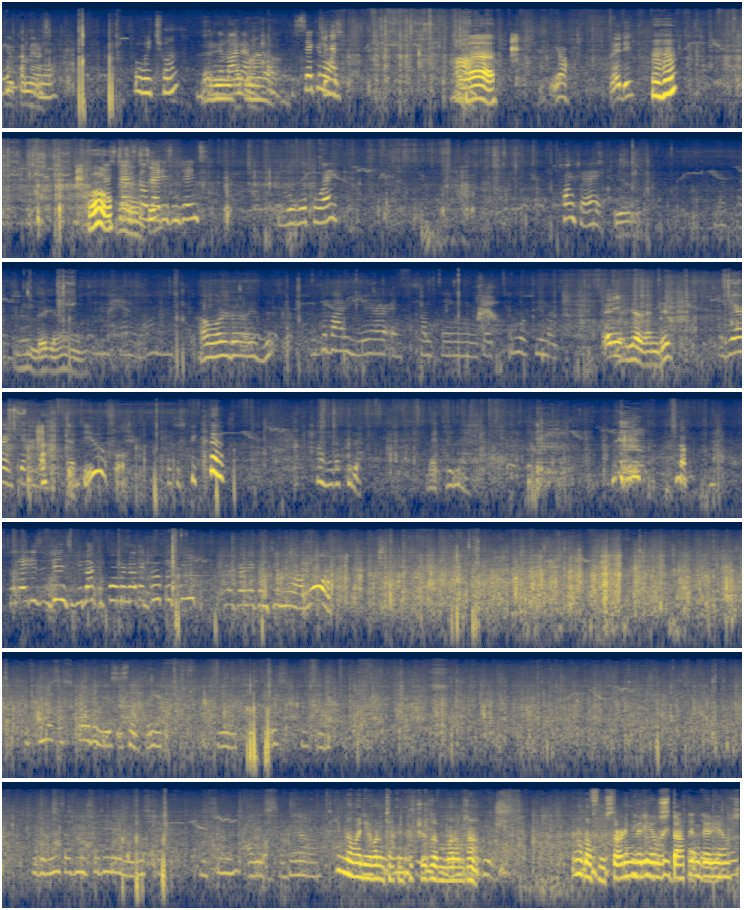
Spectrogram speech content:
with your cameras. Yeah. Which one? Singalana. The second one. yeah Ready? Mm-hmm. Whoa. Just stand still, ladies and gents. We'll walk away. Puncture, eh? Yes. Big animal. How old uh, is this? It's about a year and something, like two or three months. Ready? Yeah, and this? Year and seven ah, months. They're beautiful. So ladies and gents, if you'd like to form another group with me, we're going to continue our walk. Almost as cold as this is something. I have no idea when I'm taking pictures of and when I'm not. I don't know if I'm starting videos, stopping videos.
